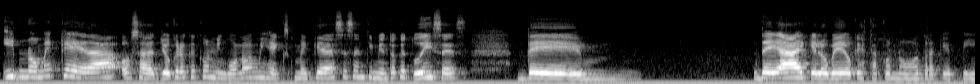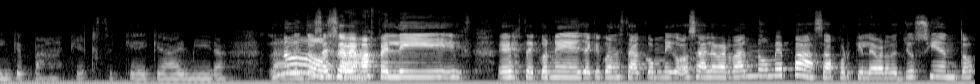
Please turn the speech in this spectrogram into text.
y no me queda, o sea, yo creo que con ninguno de mis ex me queda ese sentimiento que tú dices de de ay que lo veo que está con otra, que pin, que pan, que no sé qué, que ay mira. tal. No, Entonces o se ve más feliz este con ella que cuando estaba conmigo. O sea, la verdad no me pasa porque la verdad yo siento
